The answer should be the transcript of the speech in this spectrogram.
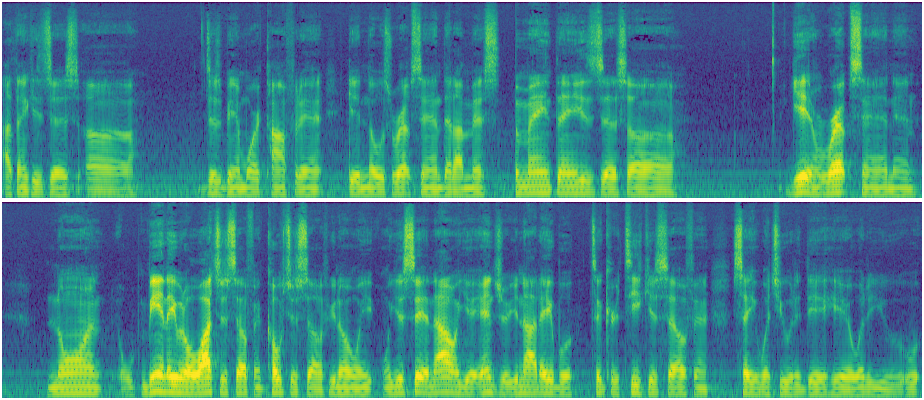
I think it's just uh, just being more confident, getting those reps in that I missed. The main thing is just uh, getting reps in and knowing, being able to watch yourself and coach yourself. You know, when you, when you're sitting out and you're injured, you're not able to critique yourself and say what you would have did here, what do you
